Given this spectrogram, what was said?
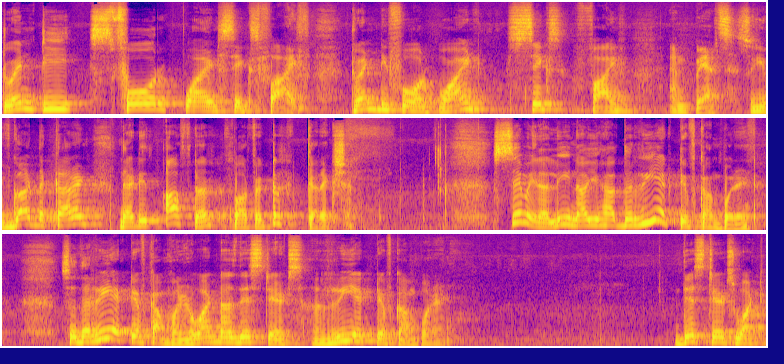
24.65 24.65 amperes. So you've got the current that is after power factor correction. Similarly now you have the reactive component. So the reactive component what does this states? Reactive component. This states what?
